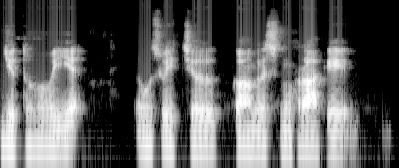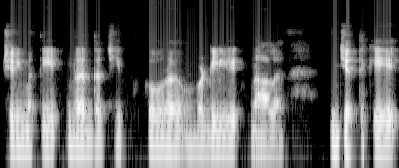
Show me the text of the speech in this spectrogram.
ਜਿੱਤ ਹੋਈ ਹੈ। ਉਸ ਵਿੱਚ ਕਾਂਗਰਸ ਨੂੰ ਹਰਾ ਕੇ ਸ਼੍ਰੀਮਤੀ ਨਰਿੰਦਰਜੀਤ ਕੌਰ ਵੱਡੀ ਲੀਡ ਨਾਲ ਜਿੱਤ ਕੇ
